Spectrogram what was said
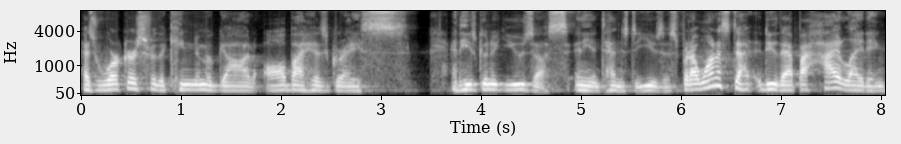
as workers for the kingdom of God, all by His grace. And He's going to use us, and He intends to use us. But I want us to do that by highlighting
